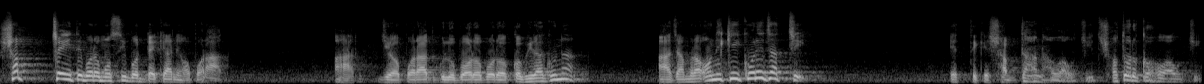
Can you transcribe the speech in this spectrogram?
সবচাইতে বড় মুসিবত ডেকে আনে অপরাধ। আর যে অপরাধগুলো বড় বড় কবিরা গুণা, আজ আমরা অনেকেই করে যাচ্ছি। এর থেকে সাবধান হওয়া উচিত, সতর্ক হওয়া উচিত।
